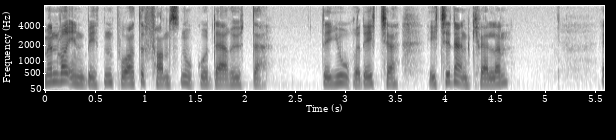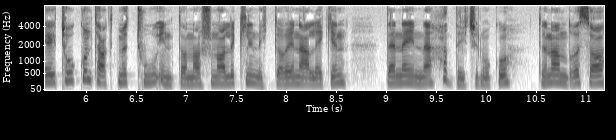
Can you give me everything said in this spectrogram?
men var innbiten på at det fantes noe der ute. Det gjorde det ikke, ikke den kvelden. Jeg tok kontakt med to internasjonale klinikker i nærleken. Den ene hadde ikke noe. Den andre sa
